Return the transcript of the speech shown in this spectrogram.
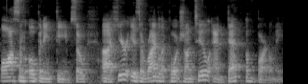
awesome opening theme. So, uh, here is Arrival at Port Gentil and Death of Bartlemy.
